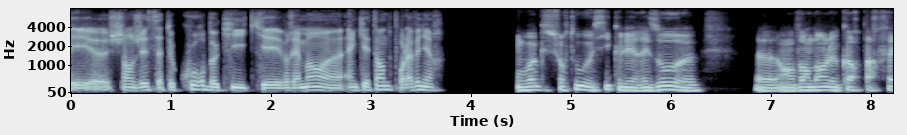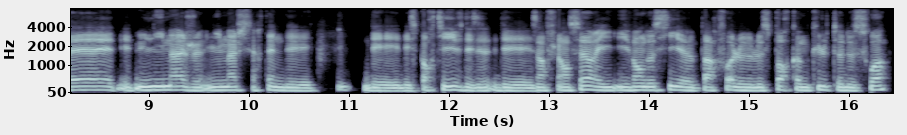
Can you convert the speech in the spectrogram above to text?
et changer cette courbe qui qui est vraiment inquiétante pour l'avenir. On voit que surtout aussi que les réseaux euh, en vendant le corps parfait, une image, une image certaine des, des, des sportifs, des, des, influenceurs. Ils, vendent aussi euh, parfois le, le, sport comme culte de soi.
